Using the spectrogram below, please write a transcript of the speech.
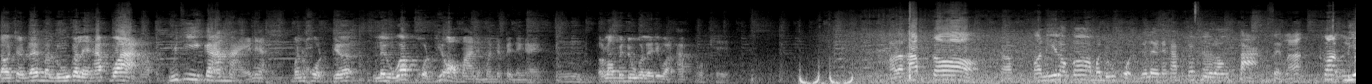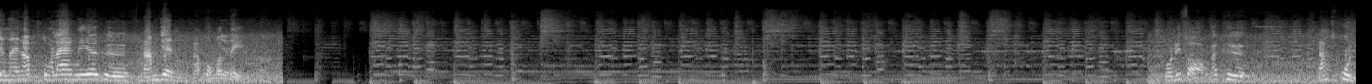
เคเราจะได้มารู้กันเลยครับว่าวิธีการไหนเนี่ยมันหดเยอะหรือว่าผลที่ออกมาเนี่ยมันจะเป็นยังไงอืมเราลองไปดูกันเลยดีกว่าครับโอเคเอาละครับก็ครับตอนนี้เราก็มาดูผลกันเลยนะครับ ก็คือเราตากเสร็จแล้วก็เรียงเลยครับ ตัวแรกนี่ก็คือน้ำเย็นน้ำปกติตัวที่สองก็คือน้ำอุ่น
